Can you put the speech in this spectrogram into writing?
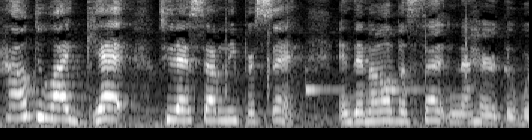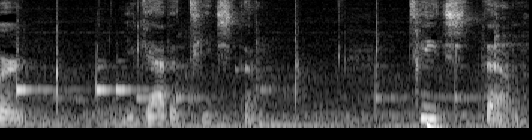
How do I get to that 70%? And then all of a sudden I heard the word, you got to teach them. Teach them.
